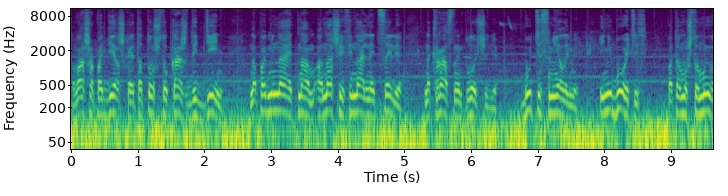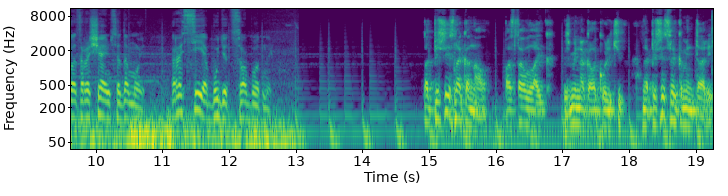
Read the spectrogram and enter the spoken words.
Ваша поддержка – это то, что каждый день напоминает нам о нашей финальной цели на Красной площади. Будьте смелыми и не бойтесь, потому что мы возвращаемся домой. Россия будет свободной. Подпишись на канал, поставь лайк, жми на колокольчик, напиши свой комментарий.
